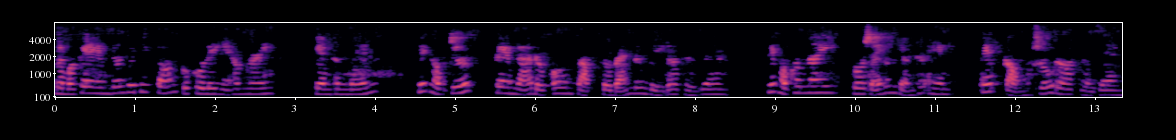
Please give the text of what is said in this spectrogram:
Chào mừng các em đến với tiết toán của cô Ly ngày hôm nay. Các em thân mến, tiết học trước, các em đã được ôn tập từ bảng đơn vị đo thời gian. Tiết học hôm nay, cô sẽ hướng dẫn các em phép cộng số đo thời gian.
